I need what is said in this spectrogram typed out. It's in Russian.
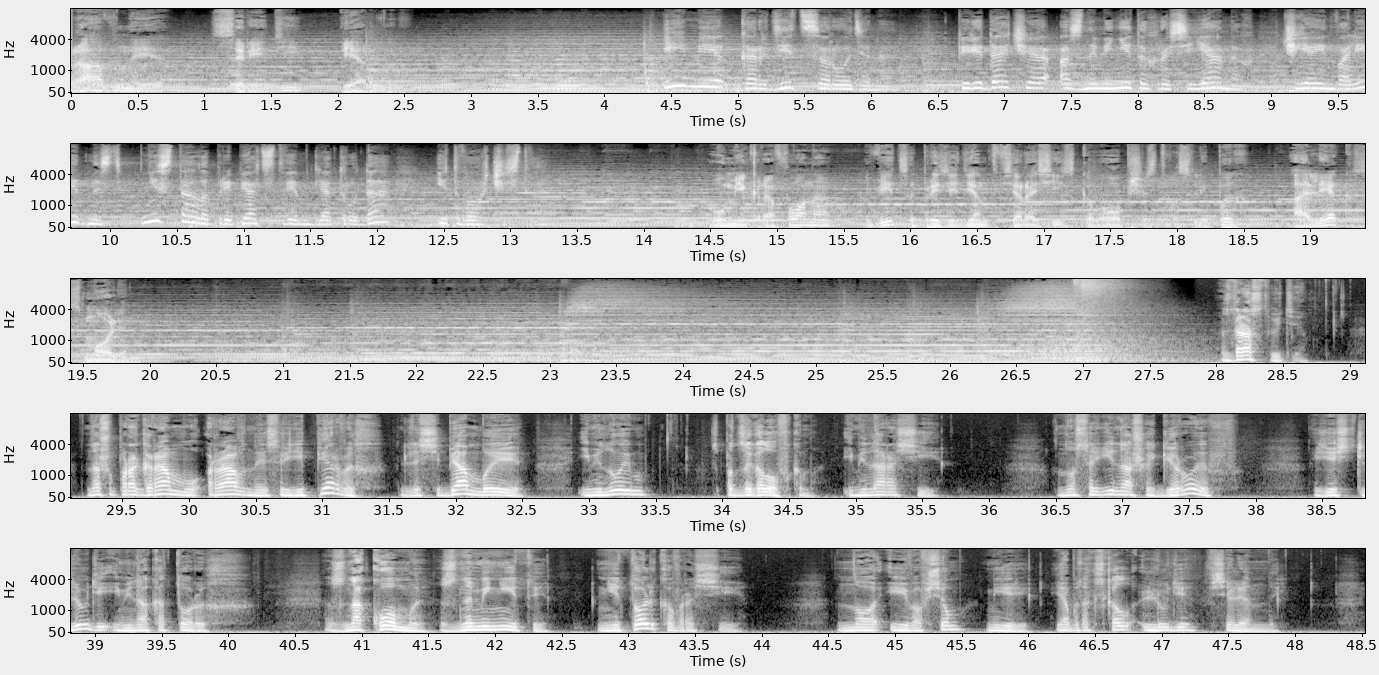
равные среди первых. Ими гордится Родина. Передача о знаменитых россиянах, чья инвалидность не стала препятствием для труда и творчества. У микрофона вице-президент Всероссийского общества слепых Олег Смолин. Здравствуйте. Нашу программу «Равные среди первых» для себя мы именуем с подзаголовком «Имена России». Но среди наших героев есть люди, имена которых знакомы, знамениты не только в России, но и во всем мире. Я бы так сказал, люди Вселенной.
